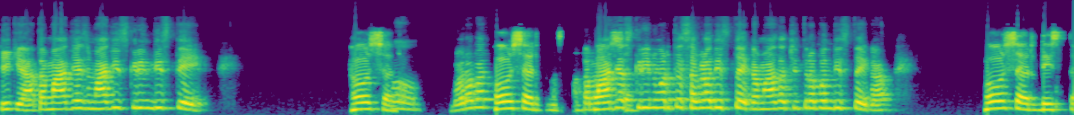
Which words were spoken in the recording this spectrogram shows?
ठीक आहे आता माझेच माझी स्क्रीन दिसते. हो सर हो. बरोबर? हो सर आता हो, माझ्या सर. स्क्रीनवर तर सगळं दिसतंय का? माझं चित्र पण दिसतंय का? हो सर दिसत.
